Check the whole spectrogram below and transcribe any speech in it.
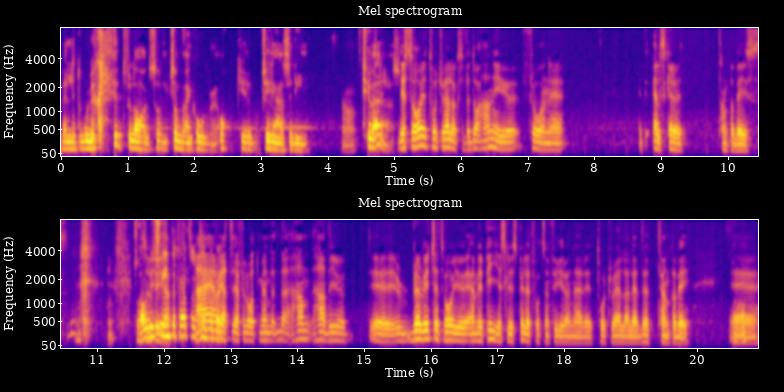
väldigt olyckligt för lag som, som Vancouver och eh, tvillingarna Sedin. Ja. Tyvärr alltså. Det sa ju Tortuell också, för då, han är ju från... Eh, älskar Tampa Bays... ja, vi ska inte prata om Tampa Nej, jag vet, jag förlåt, men han hade ju... Eh, Brad Richards var ju MVP i slutspelet 2004 när Tortorella ledde Tampa Bay. Ja. Eh,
